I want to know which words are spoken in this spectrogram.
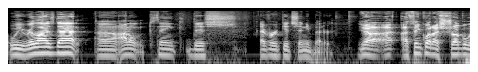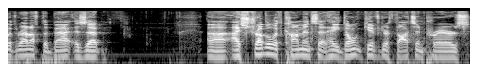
we realize that, uh, I don't think this ever gets any better. Yeah, I, I think what I struggle with right off the bat is that uh, I struggle with comments that, hey, don't give your thoughts and prayers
